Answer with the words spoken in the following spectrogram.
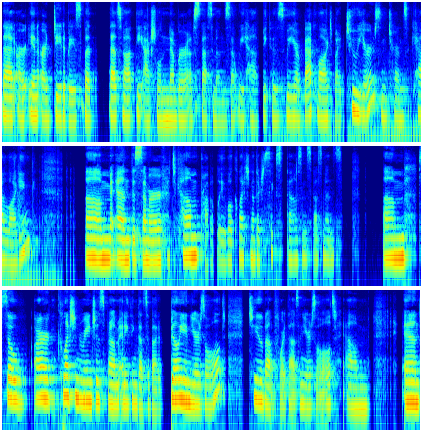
that are in our database, but that's not the actual number of specimens that we have because we are backlogged by two years in terms of cataloging. Um, and this summer to come, probably we'll collect another 6,000 specimens. Um, so our collection ranges from anything that's about a billion years old to about 4,000 years old. Um, and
